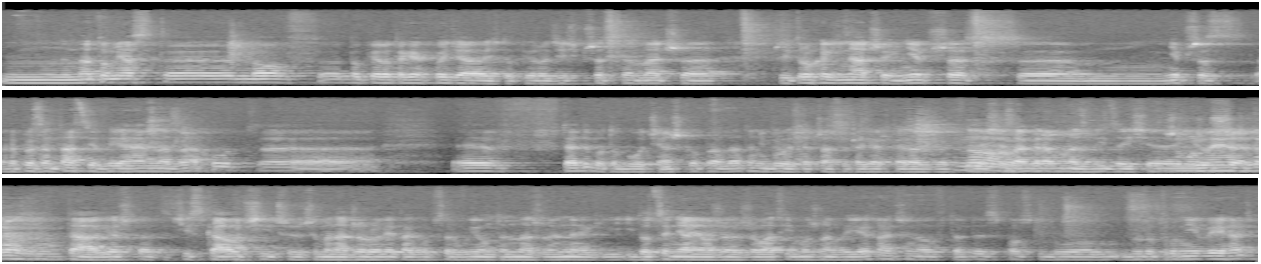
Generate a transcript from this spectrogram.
Mm, Natomiast e, no, dopiero tak jak powiedziałeś, dopiero gdzieś przez te mecze, czyli trochę inaczej, nie przez, em, nie przez reprezentację wyjechałem na zachód e, e, wtedy, bo to było ciężko, prawda? To nie były te czasy tak jak teraz, że No. się zagra u nas w lidze i się Że już od razu. tak, jeszcze ci skauci czy, czy menadżerowie tak obserwują ten nasz rynek i, i doceniają, że, że łatwiej można wyjechać. No wtedy z Polski było dużo trudniej wyjechać, Mm,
